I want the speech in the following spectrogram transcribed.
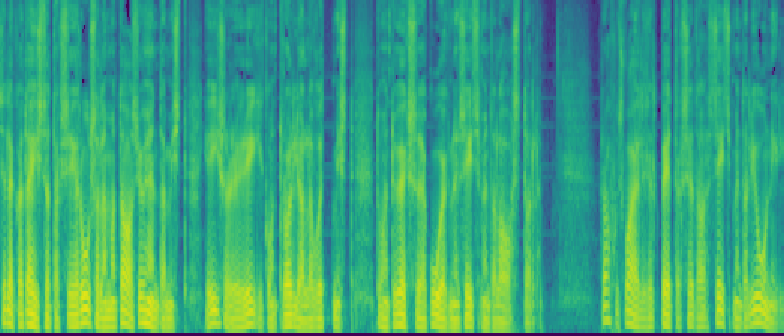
sellega tähistatakse Jeruusalemma taasühendamist ja Iisraeli riigi kontrolli alla võtmist tuhande üheksasaja kuuekümne seitsmendal aastal. rahvusvaheliselt peetakse seda seitsmendal juunil,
